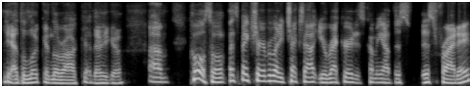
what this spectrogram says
yeah, the look and the rock. There you go. Um, cool. So let's make sure everybody checks out your record. It's coming out this this Friday.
